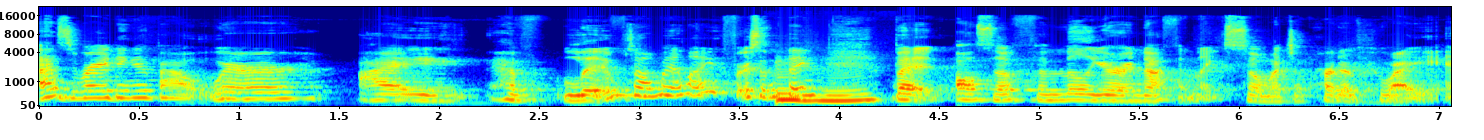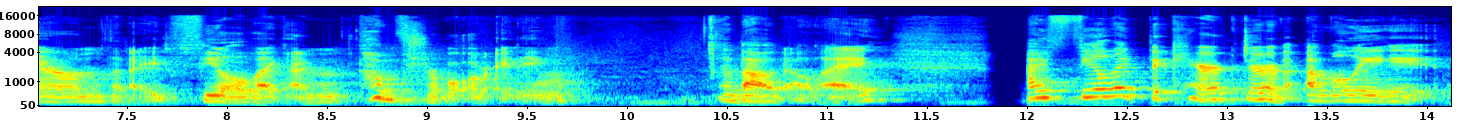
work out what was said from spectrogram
as writing about where I have lived all my life or something, mm-hmm. but also familiar enough and like so much a part of who I am that I feel like I'm comfortable writing about LA. I feel like the character of Emily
